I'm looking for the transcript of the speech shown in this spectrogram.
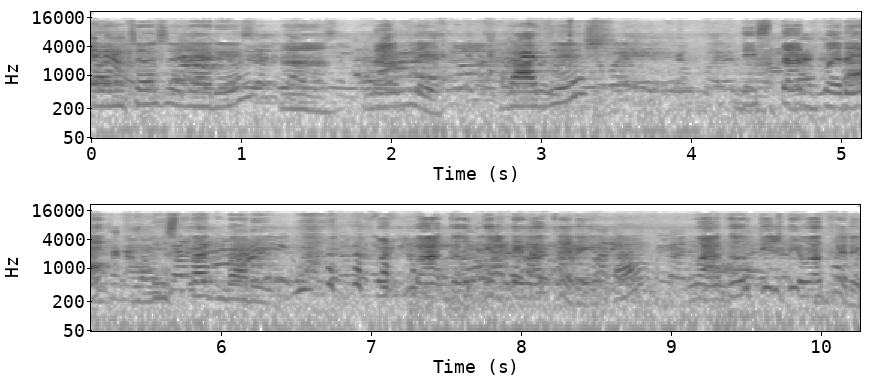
कणसाचे घरे. नामले. राजेश. दिसतात बरे. दिसतात बरे. पण वागवतील तेव्हा खरे. वागवतील तेव्हा खरे.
